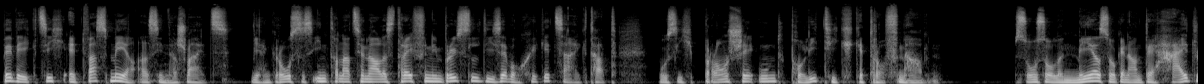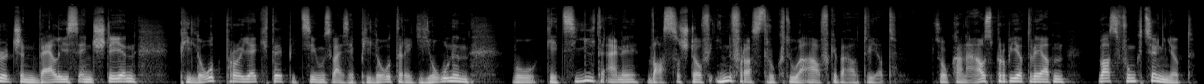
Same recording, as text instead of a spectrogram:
bewegt sich etwas mehr als in der Schweiz, wie ein großes internationales Treffen in Brüssel diese Woche gezeigt hat, wo sich Branche und Politik getroffen haben. So sollen mehr sogenannte Hydrogen Valleys entstehen, Pilotprojekte bzw. Pilotregionen, wo gezielt eine Wasserstoffinfrastruktur aufgebaut wird. So kann ausprobiert werden, was funktioniert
